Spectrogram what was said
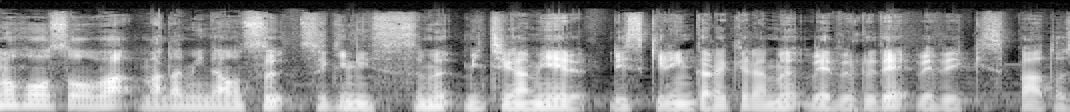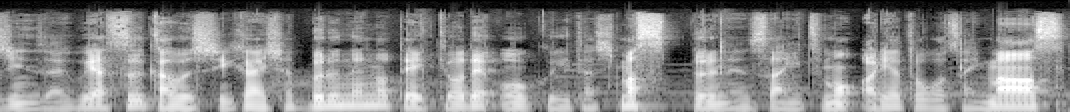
の放送は学び直す、次に進む、道が見える、リスキリングカリキュラム、ウェブルで Web エキスパート人材を増やす株式会社ブルネンの提供でお送りいたします。ブルネンさんいつもありがとうございます。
